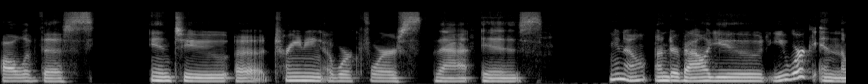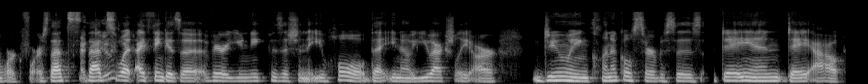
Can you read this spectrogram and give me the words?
all of this into a training a workforce that is you know undervalued you work in the workforce that's I that's do. what i think is a very unique position that you hold that you know you actually are doing clinical services day in day out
